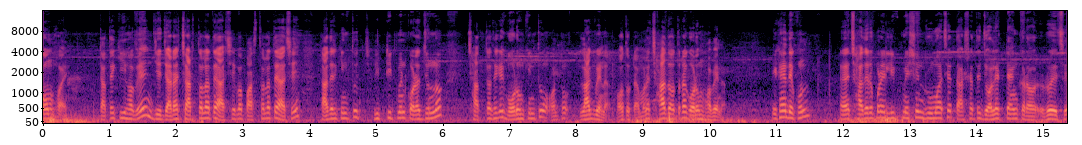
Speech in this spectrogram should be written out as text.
কম হয়। তাতে কি হবে যে, যারা চারতলাতে আছে বা পাঁচতলাতে আছে, তাদের কিন্তু হিট ট্রিটমেন্ট করার জন্য ছাদটা থেকে গরম কিন্তু অত লাগবে না, অতটা। মানে ছাদ অতটা গরম হবে না। এখানে দেখুন ছাদের উপরে লিফট মেশিন রুম আছে, তার সাথে জলের ট্যাঙ্ক রয়েছে।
